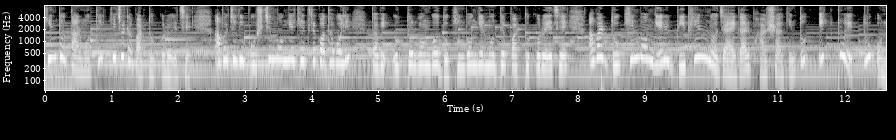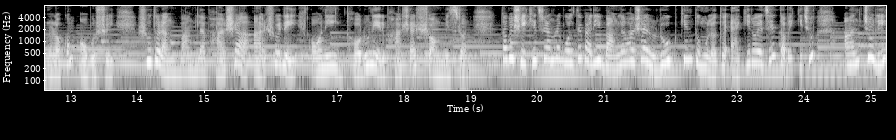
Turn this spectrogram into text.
কিন্তু তার মধ্যে কিছুটা পার্থক্য রয়েছে। আবার যদি পশ্চিমবঙ্গের ক্ষেত্রে কথা বলি, তবে উত্তরবঙ্গ, দক্ষিণবঙ্গের মধ্যে পার্থক্য রয়েছে। আবার দক্ষিণবঙ্গের বিভিন্ন জায়গার ভাষা কিন্তু একটু একটু অন্যরকম অবশ্যই। সুতরাং বাংলা ভাষা আসলেই অনেক ধরনের ভাষার সংমিশ্রণ। তবে সেক্ষেত্রে আমরা বলতে পারি, বাংলা ভাষার রূপ কিন্তু মূলত একই রয়েছে, তবে কিছু আঞ্চলিক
